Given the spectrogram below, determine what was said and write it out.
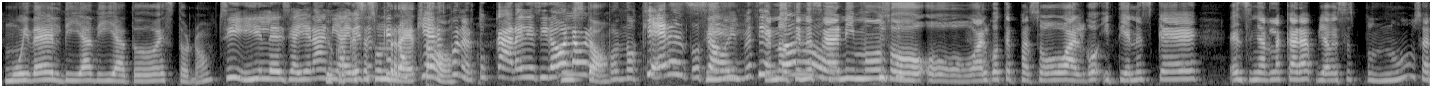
muy del día a día todo esto, ¿no? Sí, y le decía ayer a Ani, hay veces es un que no reto. quieres poner tu cara y decir, hola, Justo. bro", pues no quieres, o sea, Sí, hoy me siento... que no tienes ánimos o, o algo te pasó o algo y tienes que enseñar la cara y a veces pues no, o sea,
